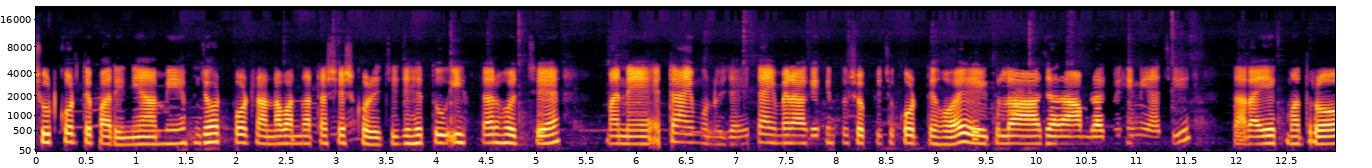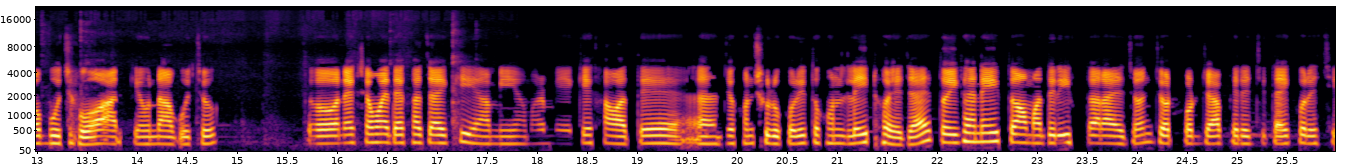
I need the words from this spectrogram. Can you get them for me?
শ্যুট করতে পারিনি। আমি ঝটপট রান্নাবান্নাটা শেষ করেছি। যেহেতু ইফতার হচ্ছে মানে টাইম অনুযায়ী টাইমের আগে কিন্তু সব কিছু করতে হয়। এগুলা যারা আমরা গৃহিণী আছি তারা একমাত্র বুঝব, আর কেউ না বুঝুক। তো অনেক সময় দেখা যায় কি, আমি আমার মেয়েকে খাওয়াতে যখন শুরু করি তখন লেট হয়ে যায়। তো এখানেই তো আমাদের ইফতার আয়োজন। চটপট যা পেরেছি তাই করেছি।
